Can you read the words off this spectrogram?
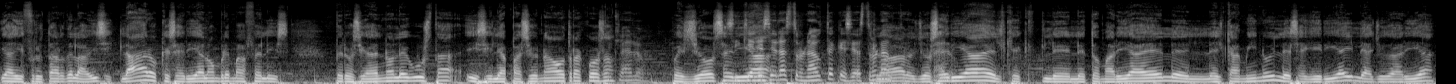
y a disfrutar de la bici. Claro que sería el hombre más feliz, pero si a él no le gusta y si le apasiona otra cosa, claro. pues yo sería... Si quiere ser astronauta, que sea astronauta. Claro, yo claro. sería el que le, le tomaría a él el, el, camino y le seguiría y le ayudaría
